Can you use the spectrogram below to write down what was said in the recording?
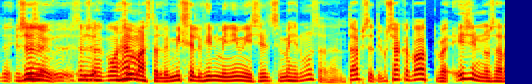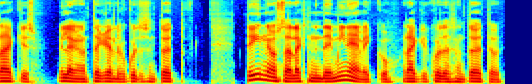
see Ja see on on-, see on nagu hämmastav, et miks selle filmi nimi siis üldse Mehed mustas on. täpselt, ja kui sa hakkad vaatama, esimene osa rääkis, millega nad tegelevad, kuidas nad töötavad. teine osa läks nende minevikku, räägib, kuidas nad töötavad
